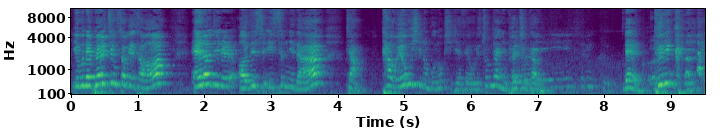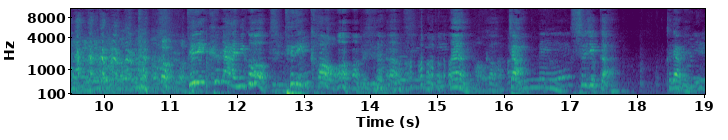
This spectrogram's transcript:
이분의 별칭 속에서 에너지를 얻을 수 있습니다. 자, 다 외우시는 분 혹시 계세요? 우리 총장님 별칭 다. 네, 드링크. 드링크가 아니고 드링커. 응, 그, 자, 수지가. 그 다음에.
